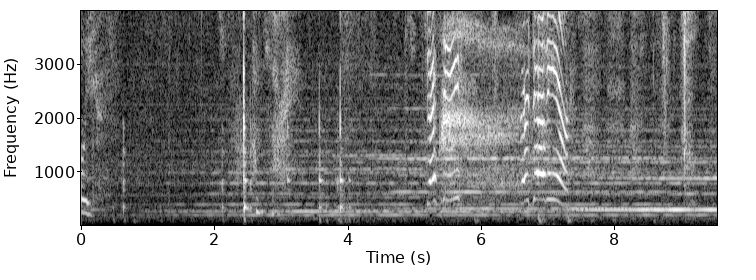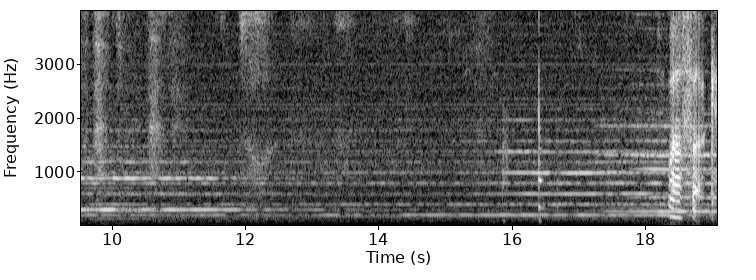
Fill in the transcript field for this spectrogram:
Ellie. I'm sorry. Jesse! They're down here! Well, fuck.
